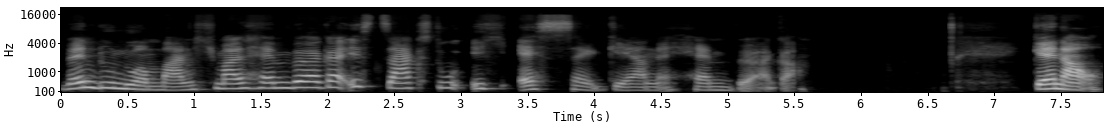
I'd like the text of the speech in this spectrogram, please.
Wenn du nur manchmal Hamburger isst, sagst du: „Ich esse gerne Hamburger.“ Genau.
